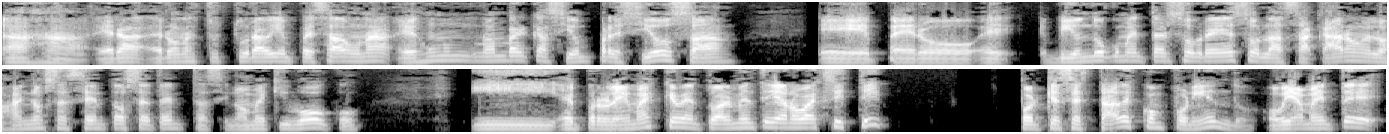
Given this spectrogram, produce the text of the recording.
Ajá, era, era una estructura bien pesada, una, es una embarcación preciosa, eh, pero eh, vi un documental sobre eso, la sacaron en los años 60 o 70, si no me equivoco, y el problema es que eventualmente ya no va a existir porque se está descomponiendo. Obviamente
